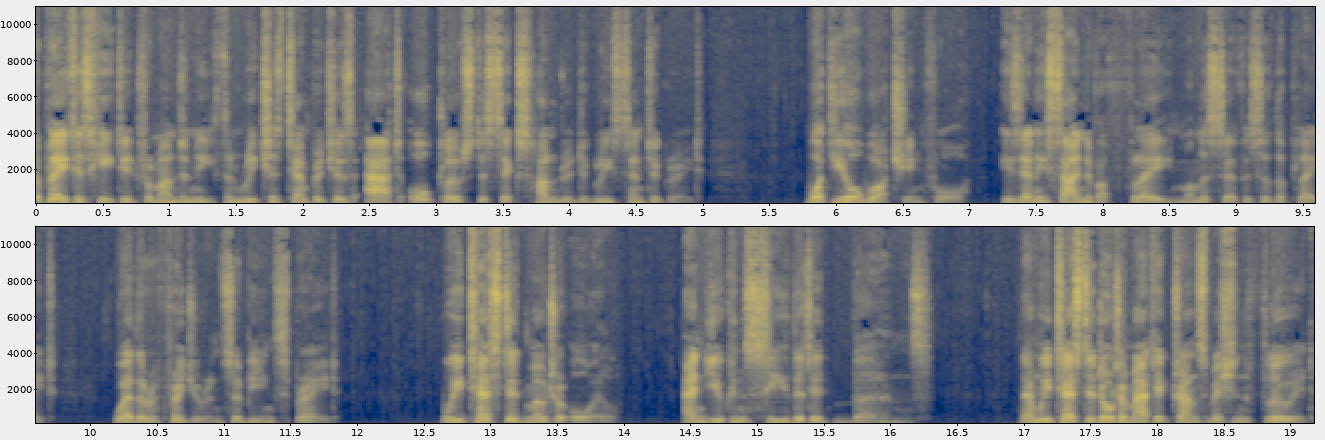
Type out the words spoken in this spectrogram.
The plate is heated from underneath and reaches temperatures at or close to 600 degrees centigrade. What you're watching for is any sign of a flame on the surface of the plate, where the refrigerants are being sprayed. We tested motor oil, and you can see that it burns. Then we tested automatic transmission fluid.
